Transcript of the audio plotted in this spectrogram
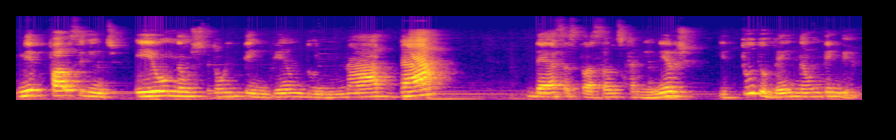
me fala o seguinte, eu não estou entendendo nada dessa situação dos caminhoneiros e tudo bem não entender.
